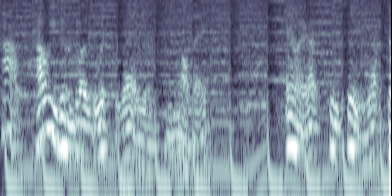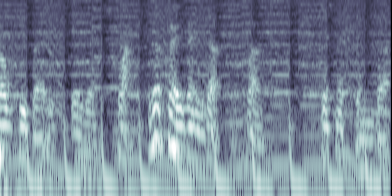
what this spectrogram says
How? How are you going to blow the whistle there, you knobhead? Anyway, that's 2-2. That goalkeeper is a swat. Look where he's ended up. Well, just missed him, but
